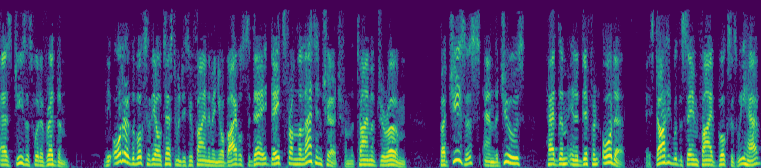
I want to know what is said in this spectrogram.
as Jesus would have read them. The order of the books of the Old Testament, as you find them in your Bibles today, dates from the Latin Church, from the time of Jerome. But Jesus and the Jews had them in a different order. They started with the same five books as we have,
